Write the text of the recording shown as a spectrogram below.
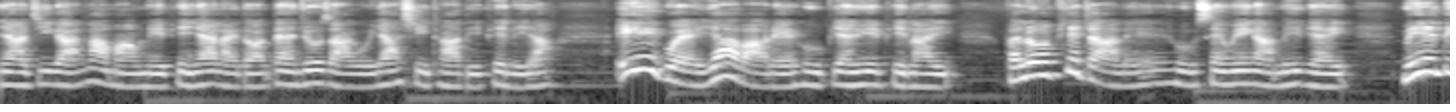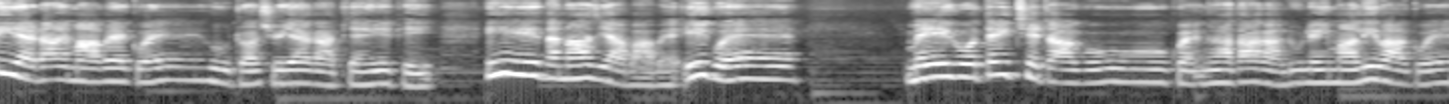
များကြီးကလှမောင်နေဖြင့်ရလိုက်တော့တန်ကြိုးစာကိုရရှိထားသည်ဖြစ်လျာအေးကွယ်ရပါတယ်ဟုပြန်၍ဖြေလိုက်ဘလို့ဖြစ်တာလဲဟုစိန်ဝင်းကမေးပြန်၏မင်းသိတဲ့အတိုင်းမှာပဲကွယ်ဟုဒေါ်ရွှေရကပြန်၍ဖြေအေးသနာစရာပါပဲအေးကွယ်မေကိုတိတ်ချစ်တာကိုကွယ်ငါသားကလူလိမ်မာလေးပါကွယ်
